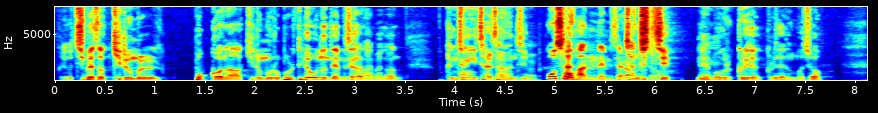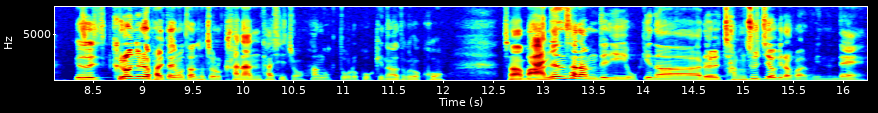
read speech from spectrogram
그리고 집에서 기름을 볶거나 기름으로 뭘 태우는 냄새가 나면은 굉장히 잘 사는 집, 어, 고소한 냄새라고. 잔치집, 예, 뭐 그래 그래 되는 거죠. 그래서 그런 요리가 발달이 못한 전적으로 가난 탓이죠. 한국도 그렇고 오키나와도 그렇고. 자, 많은 사람들이 오키나와를 장수 지역이라고 알고 있는데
